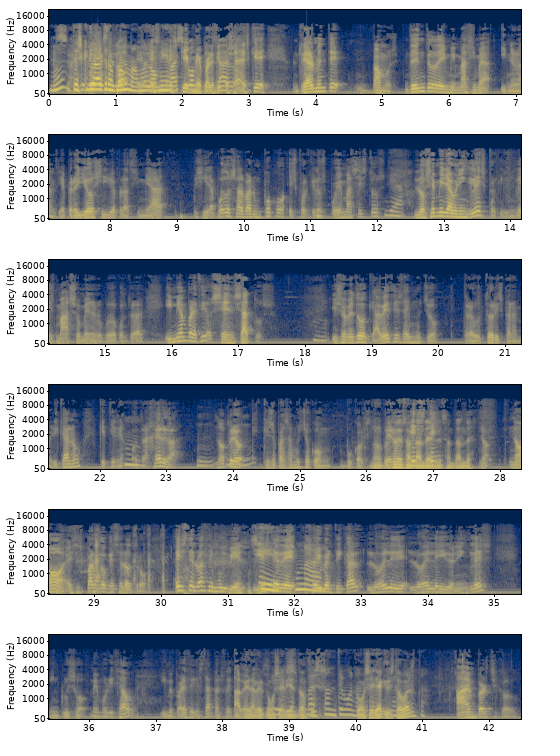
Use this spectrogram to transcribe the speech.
¿no? Exacto. Te que otro poema, es es, es que me parece, o sea, es que realmente, vamos, dentro de mi máxima ignorancia, pero yo, Silvia Plath, si, me ha- si la puedo salvar un poco es porque los poemas estos los he mirado en inglés, porque el inglés más o menos lo puedo controlar, y me han parecido sensatos. Mm. Y sobre todo que a veces hay mucho traductor hispanoamericano que tiene Mm. otra jerga, ¿no? Pero que eso pasa mucho con Bukowski. No, pero, este es de Santander, este- de Santander. no, no, ese es Pardo que es el otro. Este lo hace muy bien. Sí, y este de una- Soy Vertical lo he, lo he leído en inglés, incluso memorizado, y me parece que está perfecto. A ver, a ver, ¿cómo Sí, sería es entonces? bastante buena ¿Cómo sería, Cristóbal? esta. I'm vertical,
